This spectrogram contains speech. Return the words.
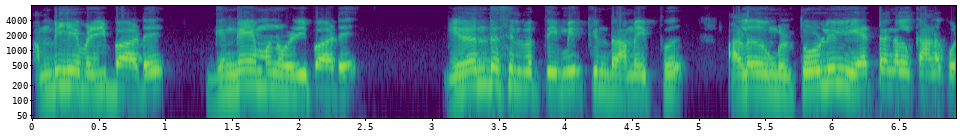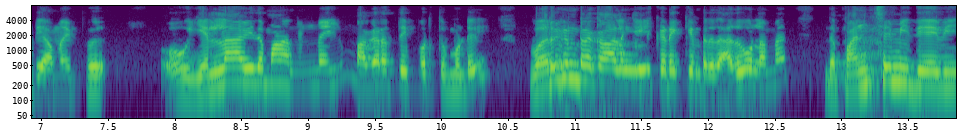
அம்பிகை வழிபாடு கங்கையம்மன் வழிபாடு இழந்த செல்வத்தை மீட்கின்ற அமைப்பு அல்லது உங்கள் தொழில் ஏற்றங்கள் காணக்கூடிய அமைப்பு எல்லா விதமான நன்மையும் மகரத்தை பொறுத்த மட்டும் வருகின்ற காலங்களில் கிடைக்கின்றது. அதுவும் இல்லாம இந்த பஞ்சமி தேவி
